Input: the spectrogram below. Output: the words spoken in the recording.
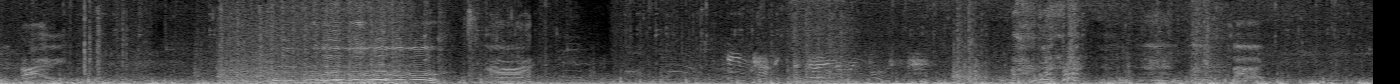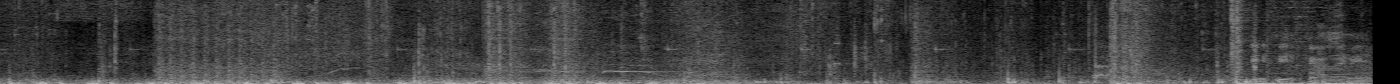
ยังตายพี่บูบูบูบูบูบูอ่าตายพี่พี่แฟนอะไรพี่ 4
